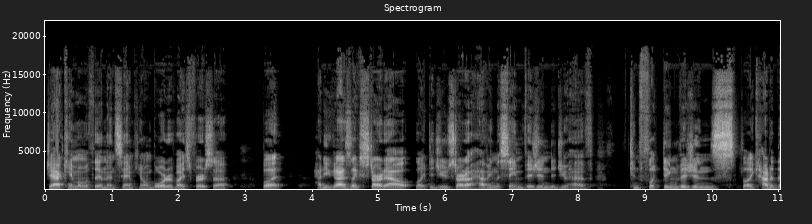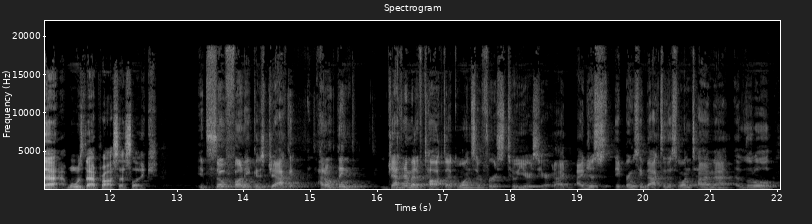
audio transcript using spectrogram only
Jack came up with it and then Sam came on board or vice versa. But how do you guys like start out? Like, did you start out having the same vision? Did you have conflicting visions? Like, how did that, what was that process like? It's so funny because Jack, I don't think Jack and I might have talked like once our first two years here. And I, I just, it brings me back to this one time at a little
